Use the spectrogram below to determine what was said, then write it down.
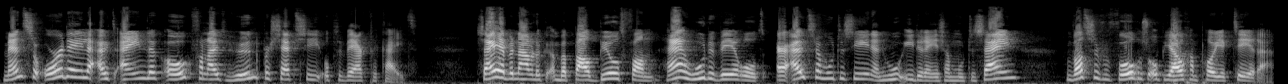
Mensen oordelen uiteindelijk ook vanuit hun perceptie op de werkelijkheid. Zij hebben namelijk een bepaald beeld van hè, hoe de wereld eruit zou moeten zien en hoe iedereen zou moeten zijn, wat ze vervolgens op jou gaan projecteren.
